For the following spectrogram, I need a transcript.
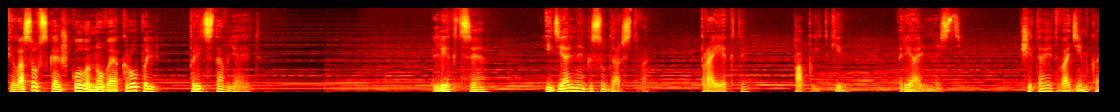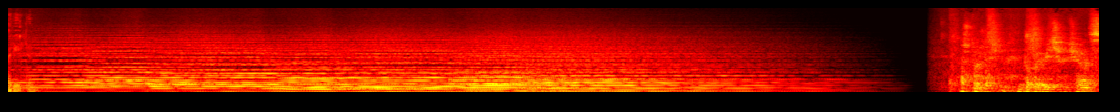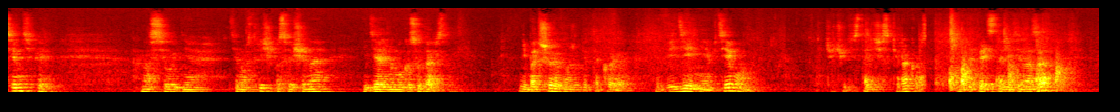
Философская школа «Новый Акрополь» представляет. Лекция «Идеальное государство. Проекты, попытки, реальность» Читает Вадим Карелин всем теперь. У нас сегодня тема встречи посвящена идеальному государству. Небольшое, может быть, такое введение в тему, чуть-чуть исторический ракурс. Это пять столетий назад,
